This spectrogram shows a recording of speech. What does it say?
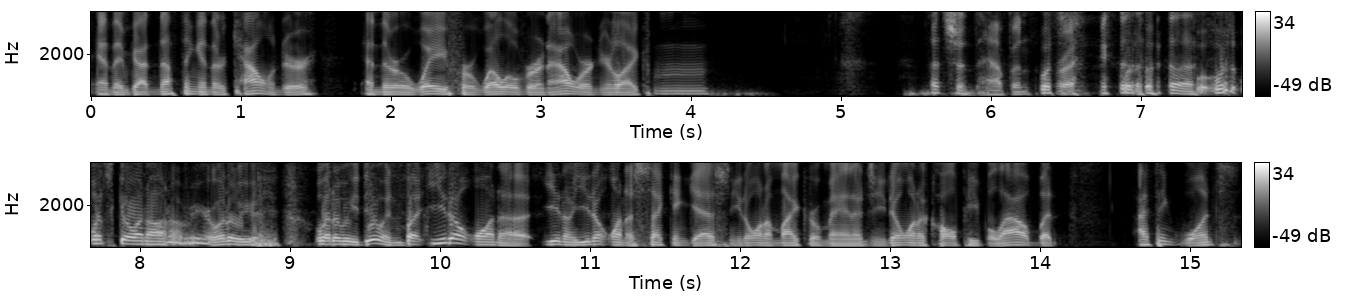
and they've got nothing in their calendar, and they're away for well over an hour, and you're like, hmm, that shouldn't happen, what's right? what, what- what's going on over here? What are we what are we doing? But you don't want to, you know, you don't want to second guess, and you don't want to micromanage, and you don't want to call people out. But I think once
